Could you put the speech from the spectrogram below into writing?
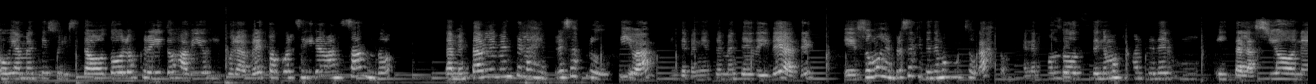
obviamente solicitado todos los créditos habidos y por haber para poder seguir avanzando. Lamentablemente las empresas productivas, independientemente de Ideate, eh, somos empresas que tenemos mucho gasto. En el fondo tenemos que mantener instalaciones,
